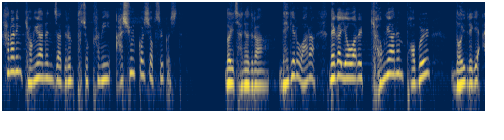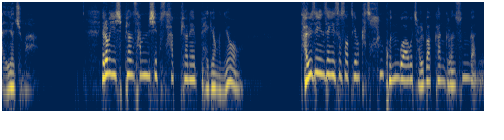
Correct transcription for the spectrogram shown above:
하나님 경외하는 자들은 부족함이 아쉬울 것이 없을 것이다. 너희 자녀들아 내게로 와라. 내가 여호와를 경외하는 법을 너희들에게 알려주마. 여러분 이 시편 34편의 배경은요. 다윗의 인생에 있어서 어떻게 보면 가장 곤고하고 절박한 그런 순간이에요.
